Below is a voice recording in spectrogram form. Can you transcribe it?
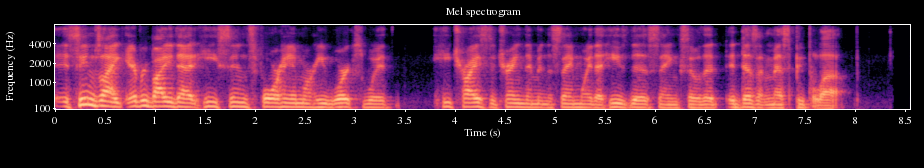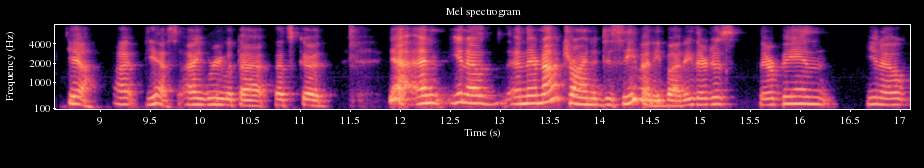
it seems like everybody that he sends for him or he works with, he tries to train them in the same way that he's does things so that it doesn't mess people up. Yeah, I yes, I agree with that. That's good. Yeah, and you know, and they're not trying to deceive anybody. They're just they're being, you know,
